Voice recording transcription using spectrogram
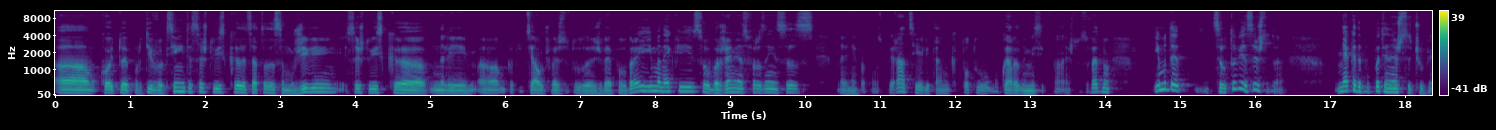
а, който е против ваксините, също иска децата да са му живи, също иска нали, а, като цяло човечеството да живее по-добре и има някакви съображения свързани с нали, някаква конспирация или там каквото го кара да мисли това нещо. Съответно, имате, целта ви е същата. Някъде по пътя нещо се чупи.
